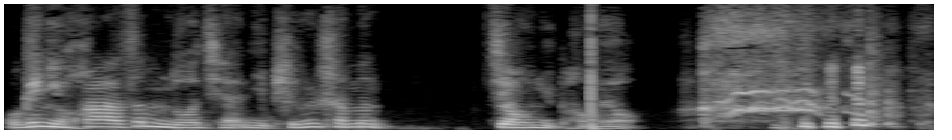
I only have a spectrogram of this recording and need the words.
我给你花了这么多钱，你凭什么交女朋友？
